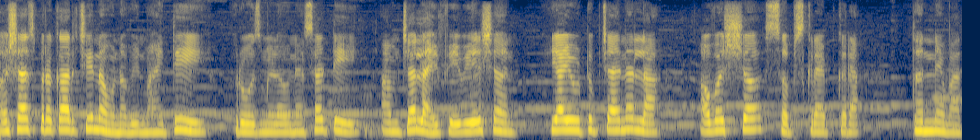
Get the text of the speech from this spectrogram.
अशाच प्रकारची नवनवीन माहिती रोज मिळवण्यासाठी आमच्या लाईफ एव्हिएशन या यूट्यूब चॅनलला अवश्य सबस्क्राईब करा. धन्यवाद.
